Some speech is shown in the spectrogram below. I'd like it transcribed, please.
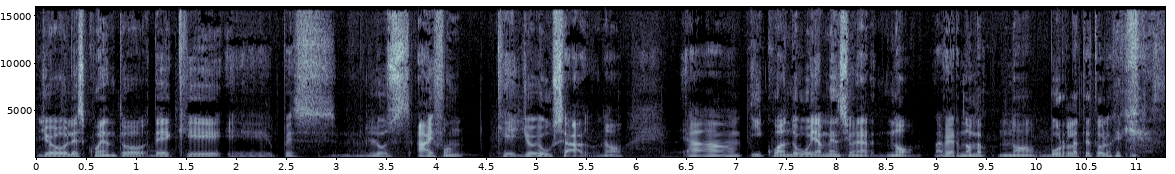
yo les cuento de que eh, pues los iPhone que yo he usado, ¿no? Ah, y cuando voy a mencionar, no, a ver, no me, no, búrlate todo lo que quieras.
